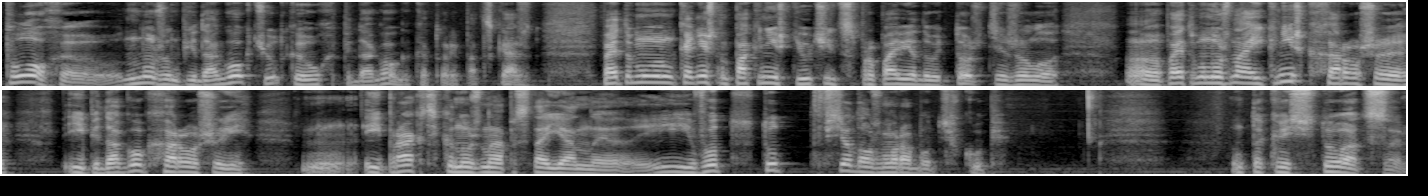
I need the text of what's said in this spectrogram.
плохо. Нужен педагог, чуткое ухо педагога, который подскажет. Поэтому, конечно, по книжке учиться проповедовать тоже тяжело. Э, поэтому нужна и книжка хорошая, и педагог хороший, и практика нужна постоянная. И вот тут все должно работать в купе. Вот такая ситуация.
